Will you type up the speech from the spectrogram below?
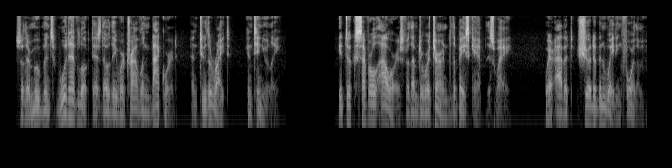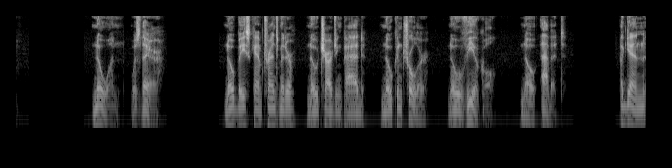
so their movements would have looked as though they were traveling backward and to the right continually. It took several hours for them to return to the base camp this way, where Abbott should have been waiting for them. No one was there. No base camp transmitter, no charging pad, no controller, no vehicle, no Abbott. Again,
